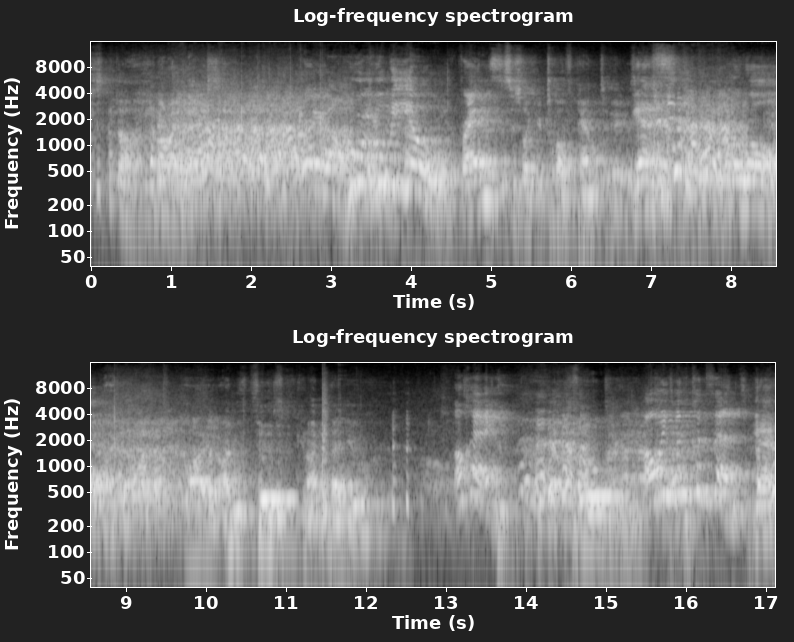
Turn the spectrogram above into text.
stop. All right, next. Very well. Who, who be you, friends? This is like your 12th panel today. isn't it? Yes. On a roll. Hi, I'm Fizz. Can I pet you? Okay, please. always with consent. Yes.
